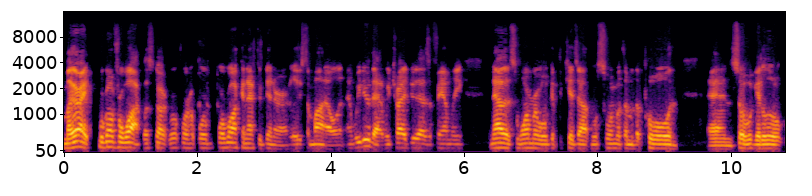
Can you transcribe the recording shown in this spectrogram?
I'm like, all right, we're going for a walk. Let's start. We're, we're, we're, we're walking after dinner, at least a mile. And, and we do that. We try to do that as a family. Now that it's warmer, we'll get the kids out and we'll swim with them in the pool. And, and so we'll get a little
